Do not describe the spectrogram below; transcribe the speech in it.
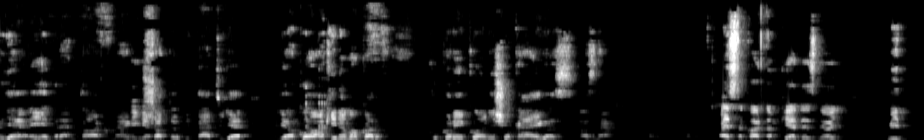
ugye ébren tart meg, Igen. stb. Tehát ugye, ugye akkor aki nem akar kukorékolni sokáig, az, az nem. Ezt akartam kérdezni, hogy mit,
